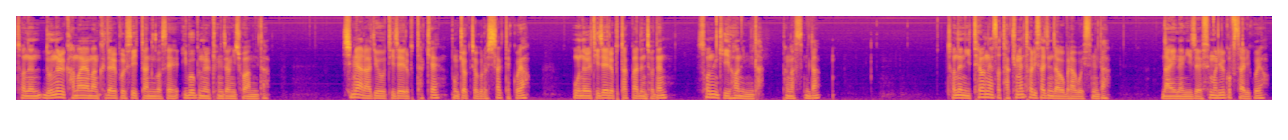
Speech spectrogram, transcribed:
저는 눈을 감아야만 그대를 볼 수 있다는 것에 이 부분을 굉장히 좋아합니다. 심야 라디오 DJ를 부탁해 본격적으로 시작됐고요. 오늘 DJ를 부탁받은 저는 손기현입니다. 반갑습니다. 저는 이태원에서 다큐멘터리 사진 작업을 하고 있습니다. 나이는 이제 27살이고요.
